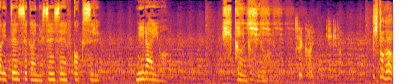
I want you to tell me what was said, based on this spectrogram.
より全世界に宣戦布告する。未来を。悲観しろ。世界の危機だ。人が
